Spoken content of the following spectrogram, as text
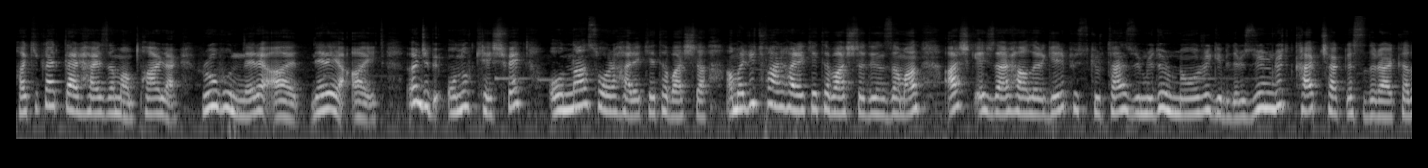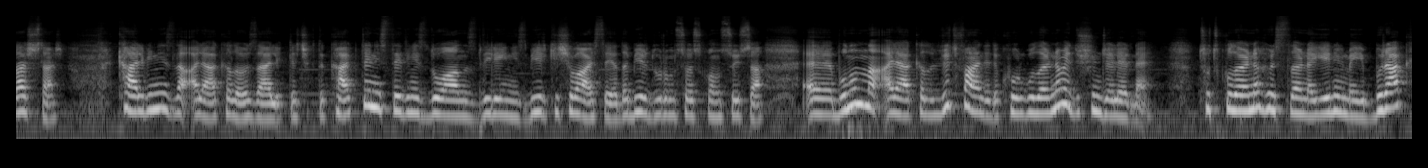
Hakikatler her zaman parlar. Ruhun nereye ait? Nereye ait? Önce bir onu keşfet. Ondan sonra harekete başla. Ama lütfen harekete başladığın zaman aşk ejderhaları geri püskürten zümrüdün nuru gibidir. Zümrüt kalp çakrasıdır arkadaşlar kalbinizle alakalı özellikle çıktı. Kalpten istediğiniz duanız, dileğiniz bir kişi varsa ya da bir durum söz konusuysa e, bununla alakalı lütfen dedi kurgularına ve düşüncelerine, tutkularına, hırslarına yenilmeyi bırak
